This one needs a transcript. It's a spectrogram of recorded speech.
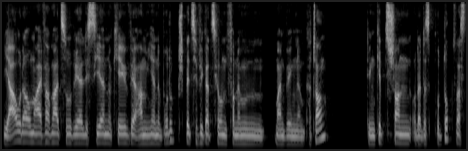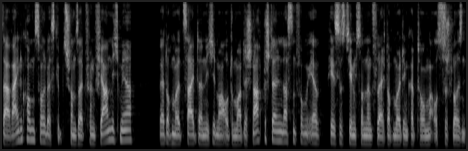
Ja, oder um einfach mal zu realisieren, okay, wir haben hier eine Produktspezifikation von einem, meinetwegen einem Karton. Den gibt es schon, oder das Produkt, was da reinkommen soll, das gibt es schon seit fünf Jahren nicht mehr. Wäre doch mal Zeit, da nicht immer automatisch nachbestellen lassen vom ERP-System, sondern vielleicht auch mal den Karton auszuschleusen.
